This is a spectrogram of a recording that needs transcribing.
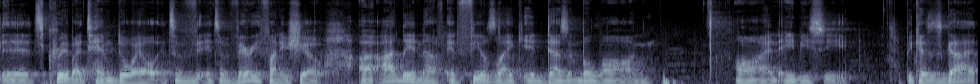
it's created by Tim Doyle. It's a it's a very funny show. Uh, oddly enough, it feels like it doesn't belong on ABC because it's got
